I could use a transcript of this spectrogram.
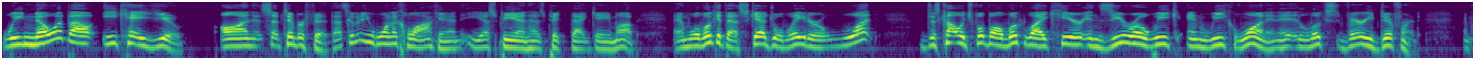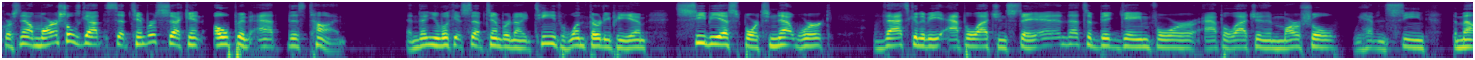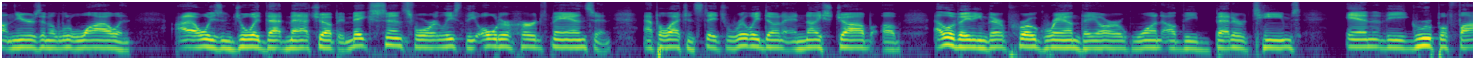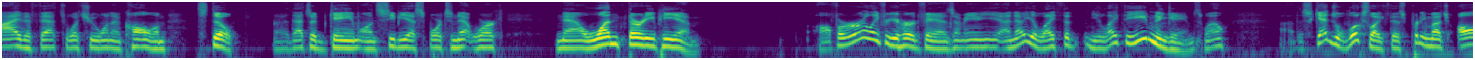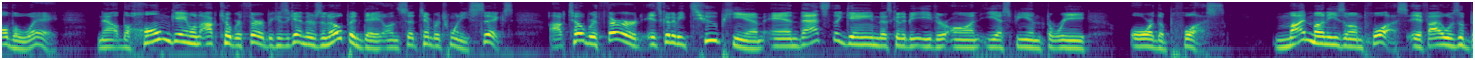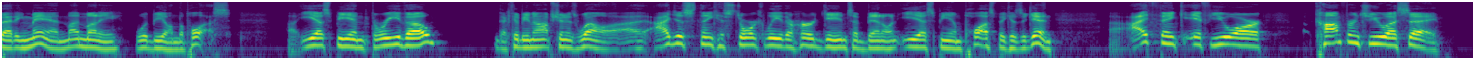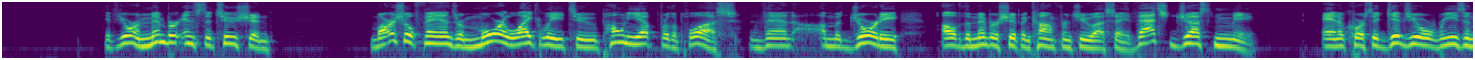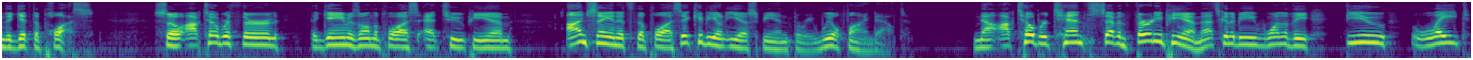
we know about EKU on September 5th. That's going to be 1 o'clock, and ESPN has picked that game up. And we'll look at that schedule later. What does college football look like here in zero week and week one? And it looks very different. And of course, now Marshall's got September 2nd open at this time. And then you look at September 19th, 1:30 p.m., CBS Sports Network. That's going to be Appalachian State, and that's a big game for Appalachian and Marshall. We haven't seen the Mountaineers in a little while, and I always enjoyed that matchup. It makes sense for at least the older herd fans, and Appalachian State's really done a nice job of elevating their program. They are one of the better teams in the group of five, if that's what you want to call them. Still, uh, that's a game on CBS Sports Network now 1:30 p.m. Offer early for your herd fans. I mean, I know you like the you like the evening games. Well, uh, the schedule looks like this pretty much all the way. Now, the home game on October 3rd, because again, there's an open date on September 26th. October 3rd, it's going to be 2 p.m., and that's the game that's going to be either on ESPN 3 or the Plus. My money's on Plus. If I was a betting man, my money would be on the Plus. Uh, ESPN three though, that could be an option as well. I, I just think historically the herd games have been on ESPN Plus because again, I think if you are Conference USA, if you're a member institution, Marshall fans are more likely to pony up for the plus than a majority of the membership in Conference USA. That's just me. And of course, it gives you a reason to get the plus. So, October 3rd, the game is on the plus at 2 p.m. I'm saying it's the plus. It could be on ESPN3. We'll find out. Now, October 10th, 7:30 p.m. That's going to be one of the few late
